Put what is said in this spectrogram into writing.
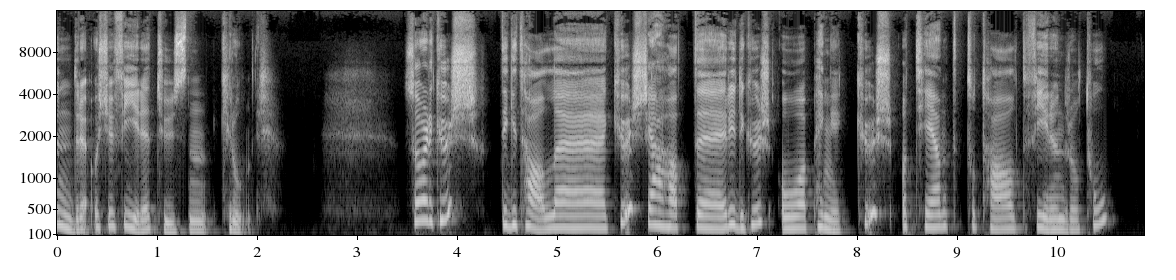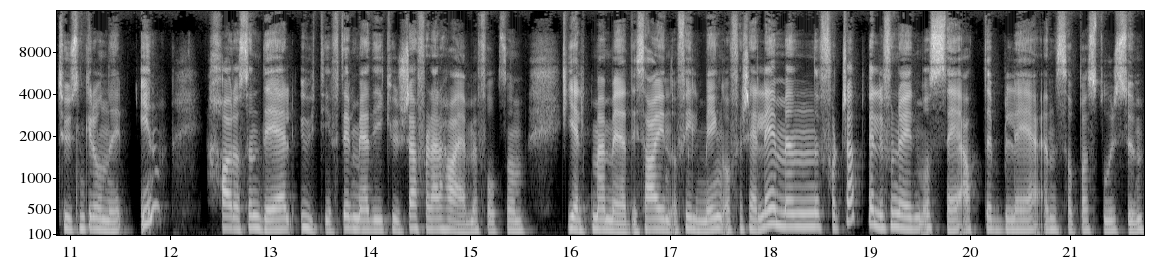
124 000 kroner. Så var det kurs digitale kurs. Jeg har hatt eh, ryddekurs og pengekurs og tjent totalt 402 000 kroner inn. Jeg har også en del utgifter med de kursene, for der har jeg med folk som hjelper meg med design og filming og forskjellig, men fortsatt veldig fornøyd med å se at det ble en såpass stor sum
